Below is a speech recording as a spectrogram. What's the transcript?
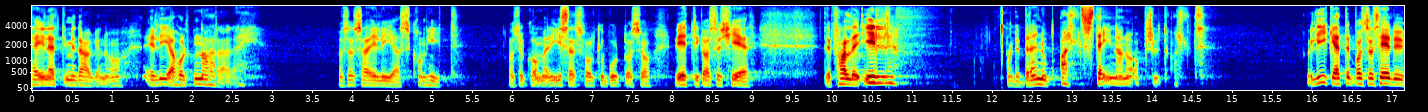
hele ettermiddagen, og Elia holdt narr av dem. Og så sa Elias, 'Kom hit.' Og Så kommer Israelsfolket bort, og så vet vi hva som skjer. Det faller ild, og det brenner opp alt. Steinene og absolutt alt. Og Like etterpå så ser du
